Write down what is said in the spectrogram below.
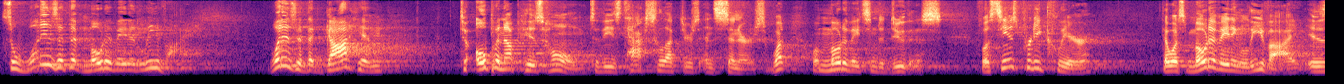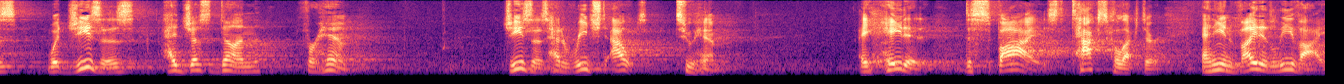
So, what is it that motivated Levi? What is it that got him to open up his home to these tax collectors and sinners? What, what motivates him to do this? Well, it seems pretty clear that what's motivating Levi is what Jesus had just done for him. Jesus had reached out to him, a hated, despised tax collector, and he invited Levi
